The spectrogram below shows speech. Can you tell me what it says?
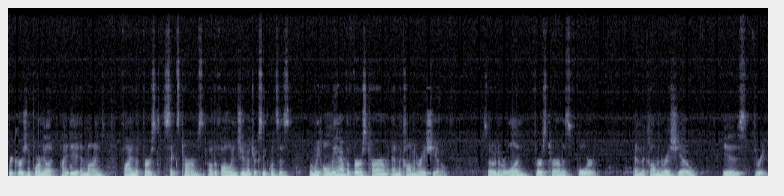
recursion formula idea in mind. Find the first six terms of the following geometric sequences when we only have the first term and the common ratio. So number one, first term is 4, and the common ratio is 3.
